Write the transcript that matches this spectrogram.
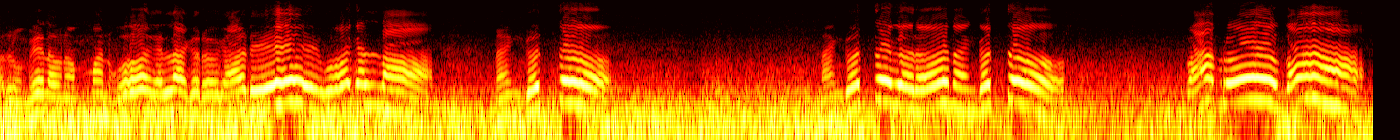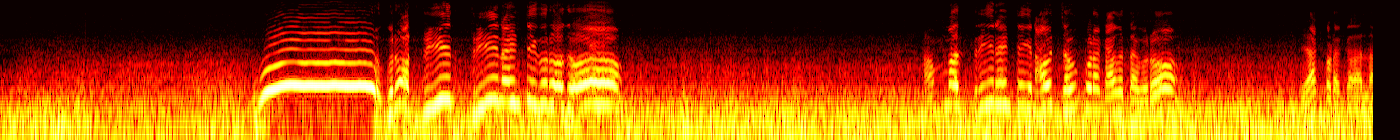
ಅದ್ರ ಮೇಲೆ ಅವನ ಅಮ್ಮನ ಹೋಗಲ್ಲ ಗುರು, ಗಾಡಿ ಹೋಗಲ್ಲ. ನಂಗೆ ಗೊತ್ತು. ನಂಗೆ ಗೊತ್ತು ಗರೋ, ನಂಗೆ ಗೊತ್ತು. ಬಾ ಬ್ರೋ, ಬಾ. ಗುರು ತ್ರೀ ತ್ರೀ ನೈಂಟಿ ಗುರು ಅದು. ನಮ್ಮ ತ್ರೀ ನೈಂಟಿಗೆ ನಾವು ಚೌಕ್ ಕೊಡೋಕ್ಕಾಗುತ್ತಾ ಗುರು? ಯಾಕೆ ಕೊಡೋಕ್ಕಾಗಲ್ಲ?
